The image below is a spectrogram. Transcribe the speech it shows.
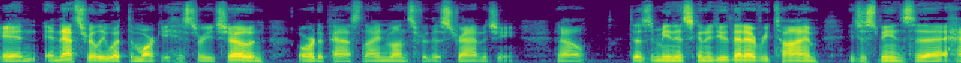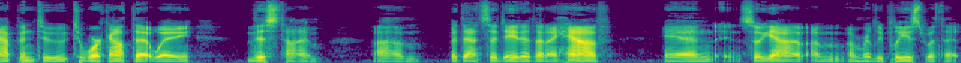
And and that's really what the market history has shown over the past nine months for this strategy. Now, doesn't mean it's going to do that every time. It just means that it happened to to work out that way this time. Um, but that's the data that I have, and, and so yeah, I'm I'm really pleased with it.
